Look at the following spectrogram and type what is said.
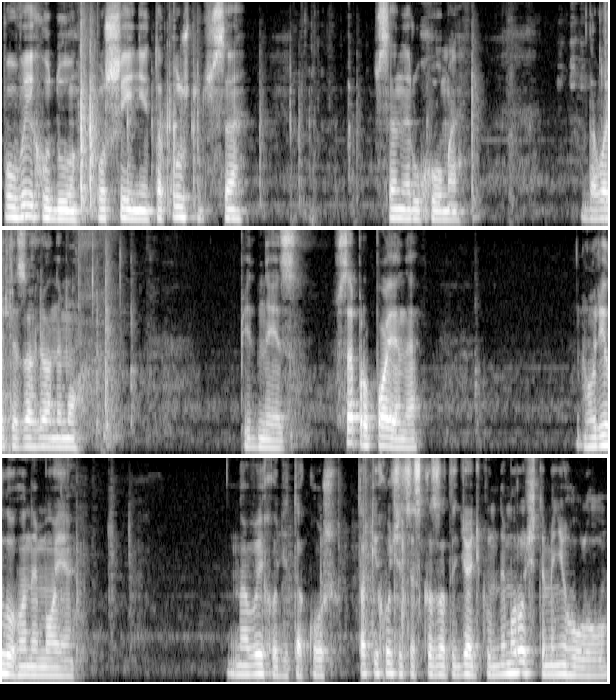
По виходу, по шині також тут все, все нерухоме. Давайте заглянемо під низ. Все пропаяне. Горілого немає. На виході також. Так і хочеться сказати, дядьку, не морочте мені голову.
